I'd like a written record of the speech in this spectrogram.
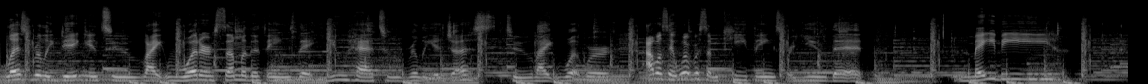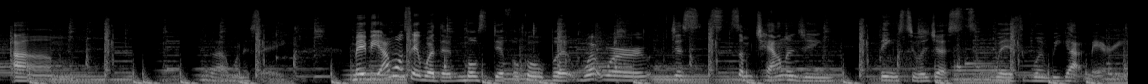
let's really dig into like what are some of the things that you had to really adjust to. Like what were I would say what were some key things for you that maybe um what do I want to say? Maybe I won't say what the most difficult, but what were just some challenging things to adjust with when we got married?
